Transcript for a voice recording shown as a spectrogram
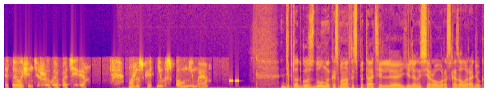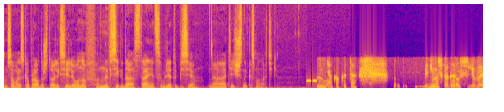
это очень тяжелая потеря, можно сказать. Депутат Госдумы, космонавт-испытатель э, Елена Серова рассказала радио «Комсомольская правда», что Алексей Леонов навсегда останется в летописи э, отечественной космонавтики. У меня как это немножко огорошили вы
